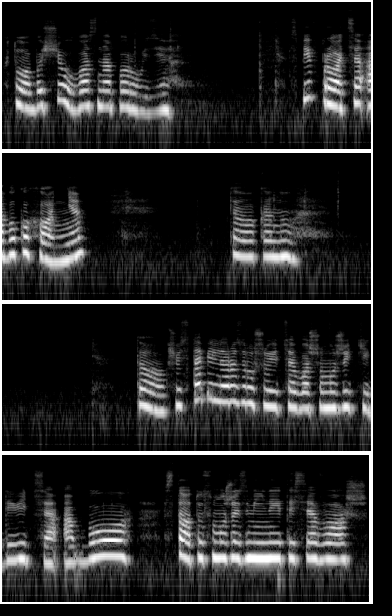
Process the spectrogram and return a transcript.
Хто або що у вас на порозі? Співпраця або кохання. Так, а ну. Так, щось стабільно розрушується в вашому житті. Дивіться, або статус може змінитися ваш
